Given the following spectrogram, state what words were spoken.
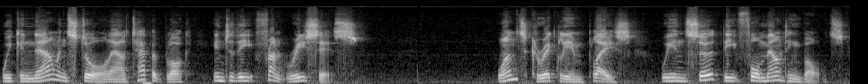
We can now install our tappet block into the front recess. Once correctly in place, we insert the four mounting bolts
